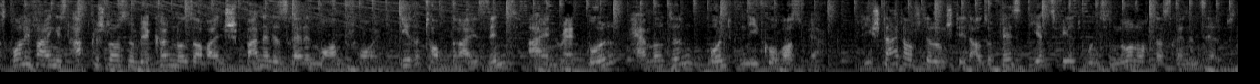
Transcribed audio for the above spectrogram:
Das Qualifying ist abgeschlossen und wir können uns auf ein spannendes Rennen morgen freuen. Ihre Top 3 sind ein Red Bull, Hamilton und Nico Rosberg. Die Startaufstellung steht also fest, jetzt fehlt uns nur noch das Rennen selbst.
